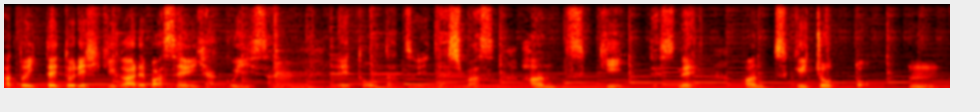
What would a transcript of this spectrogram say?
あと1体取引があれば1100イーサに、到達いたします。半月ですね。半月ちょっと。うん。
